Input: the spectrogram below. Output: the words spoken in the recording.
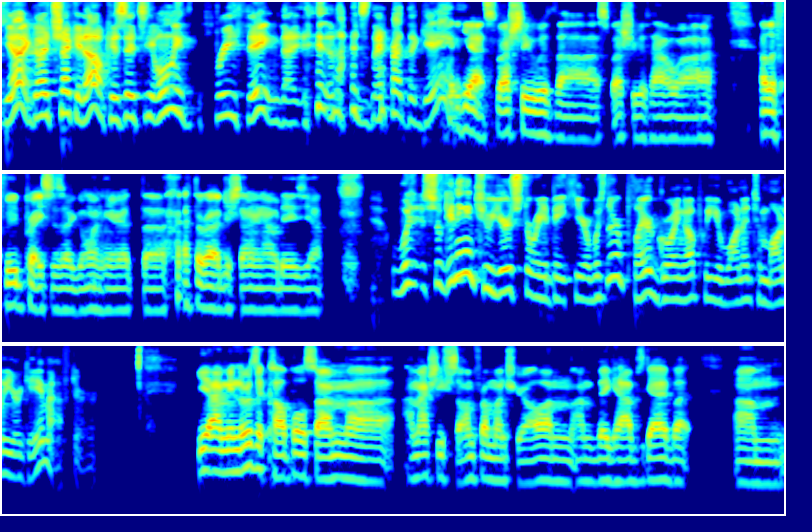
Yeah, go check it out because it's the only free thing that that's there at the game. yeah, especially with uh especially with how uh how the food prices are going here at the at the Rogers Center nowadays. Yeah. Was so getting into your story a bit here, was there a player growing up who you wanted to model your game after? Yeah, I mean there was a couple. So I'm uh I'm actually so I'm from Montreal. I'm I'm a big Habs guy, but um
